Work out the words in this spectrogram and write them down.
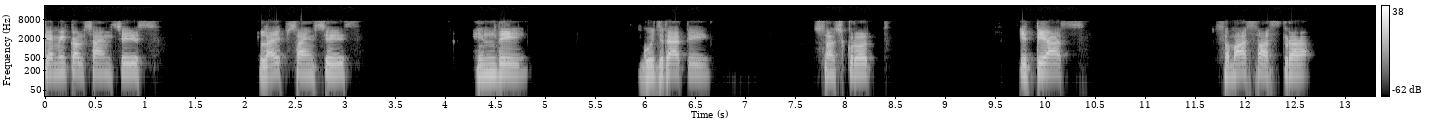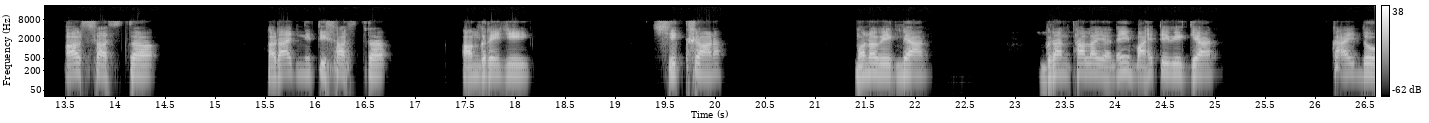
chemical sciences, life sciences, Hindi Gujarati, Sanskrit, ઇતિહાસ, સમાજશાસ્ત્ર, અર્થશાસ્ત્ર, રાજનીતિશાસ્ત્ર, અંગ્રેજી, શિક્ષણ, મનોવિજ્ઞાન, ગ્રંથાલય અને માહિતી વિજ્ઞાન કાયદો,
